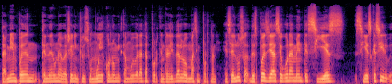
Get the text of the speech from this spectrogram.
también pueden tener una versión incluso muy económica, muy barata, porque en realidad lo más importante es el uso. Después ya seguramente si es si es que sirve.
